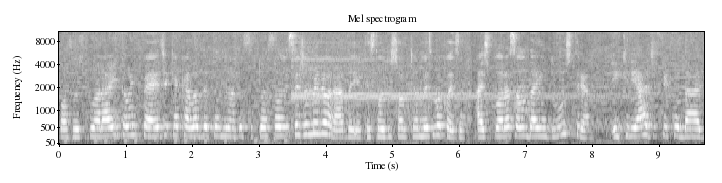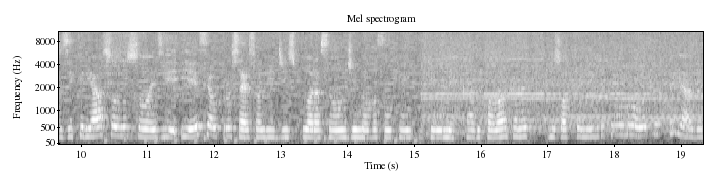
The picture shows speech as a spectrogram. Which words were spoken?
possam explorar, então impede que aquela determinada situação seja melhorada. E a questão do software é a mesma coisa. A exploração da indústria em criar dificuldades e criar soluções. E, e, esse é o processo ali de exploração de inovação que, que o mercado coloca né? No software livre tem uma outra pegada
